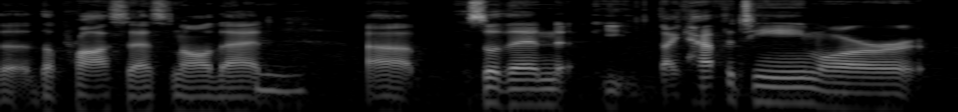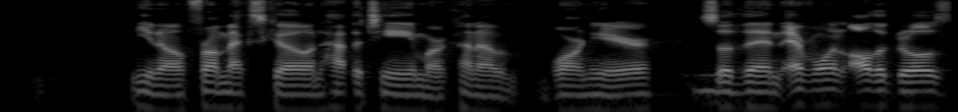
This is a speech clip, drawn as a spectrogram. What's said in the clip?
the, the process and all that. Mhm. Uh, so then, like half the team are, you know, from Mexico and half the team are kind of born here. So Mm-hmm. then everyone, all the girls,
